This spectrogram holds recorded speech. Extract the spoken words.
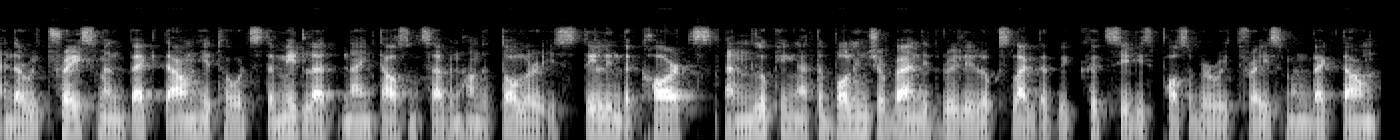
and the retracement back down here towards the middle at $9,700 is still in the cards. And looking at the Bollinger Band, it really looks like that we could see this possible retracement back down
